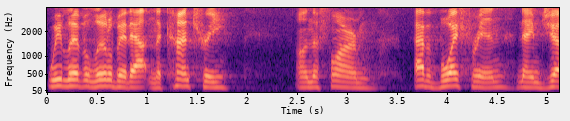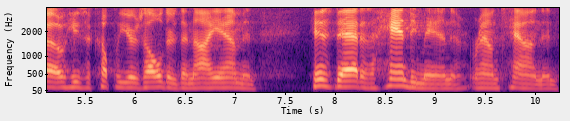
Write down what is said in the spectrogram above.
We live a little bit out in the country on the farm. I have a boyfriend named Joe. He's a couple years older than I am, and his dad is a handyman around town. And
